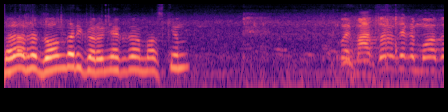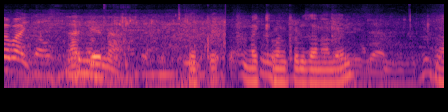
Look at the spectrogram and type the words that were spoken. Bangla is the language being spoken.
বেলা আসলে দোকানদারি করো নি একটা মাছ কেন। লাইক কমেন্ট করে জানাবেন।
